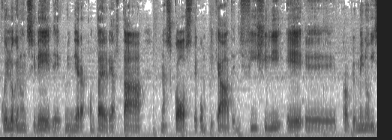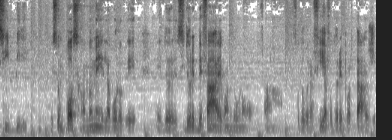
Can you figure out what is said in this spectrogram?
quello che non si vede, quindi a raccontare realtà nascoste, complicate, difficili e eh, proprio meno visibili. Questo è un po' secondo me il lavoro che eh, do- si dovrebbe fare quando uno fa fotografia, fotoreportage.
